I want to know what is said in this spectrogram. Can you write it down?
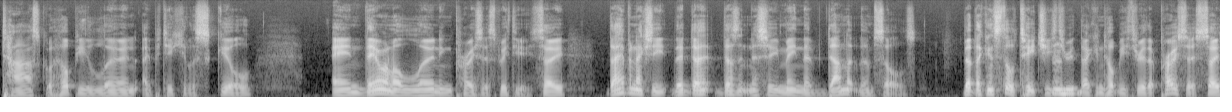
task or help you learn a particular skill and they're on a learning process with you so they haven't actually that doesn't necessarily mean they've done it themselves but they can still teach you through mm-hmm. they can help you through that process so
